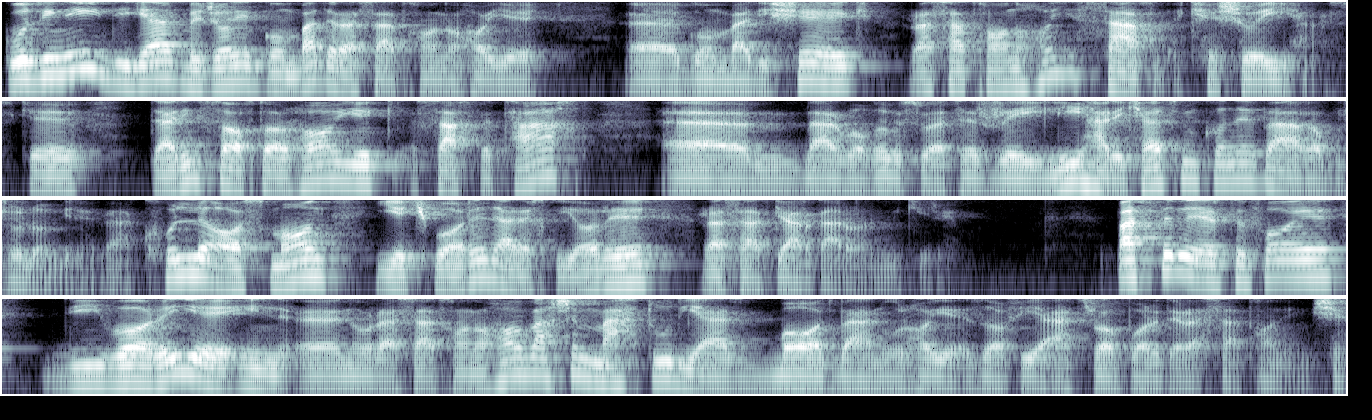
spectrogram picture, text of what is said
گزینه دیگر به جای گنبد رصدخانه های گنبدی شکل رصدخانه های سقف کشویی هست که در این ساختارها یک سقف تخت در واقع به صورت ریلی حرکت می‌کنه و عقب و جلو میره و کل آسمان یک باره در اختیار رصدگر قرار می‌گیره. بسته به ارتفاع دیواره این نوع رصدخانه ها بخش محدودی از باد و نورهای اضافی اطراف وارد رصدخانه میشه.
